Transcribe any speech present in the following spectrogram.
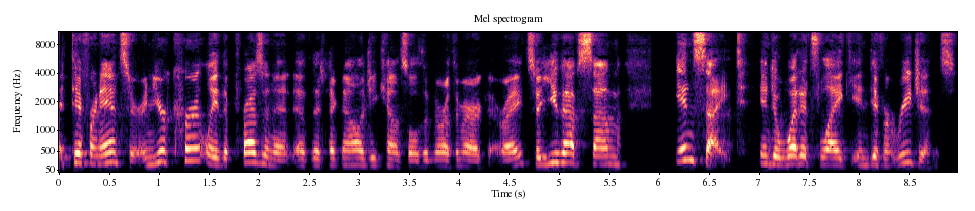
a different answer. And you're currently the president of the Technology Councils of North America, right? So you have some insight into what it's like in different regions.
